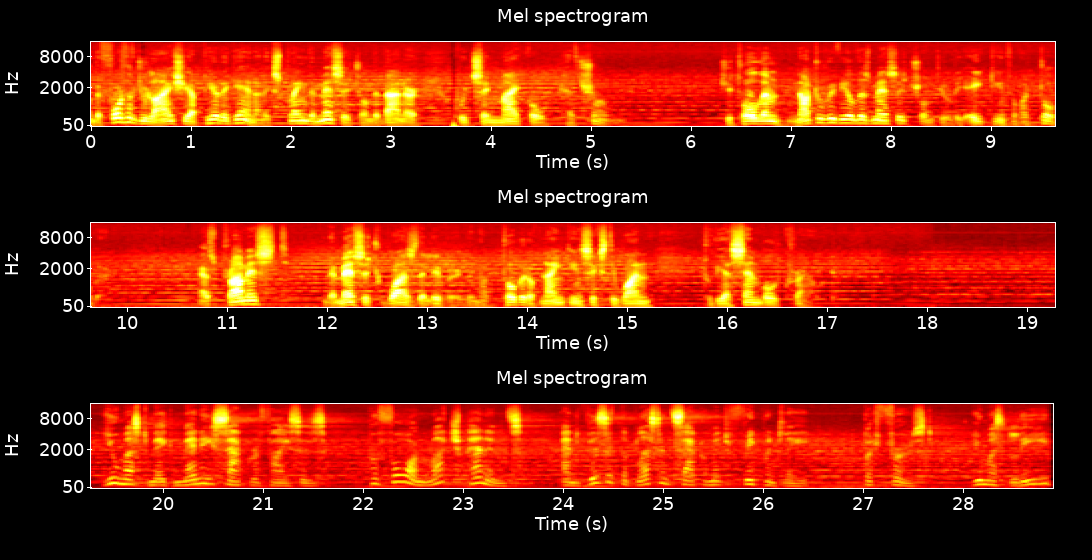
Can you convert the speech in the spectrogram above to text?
On the 4th of July, she appeared again and explained the message on the banner which St. Michael had shown. She told them not to reveal this message until the 18th of October. As promised, the message was delivered in October of 1961 to the assembled crowd. You must make many sacrifices, perform much penance, and visit the Blessed Sacrament frequently. But first, you must lead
